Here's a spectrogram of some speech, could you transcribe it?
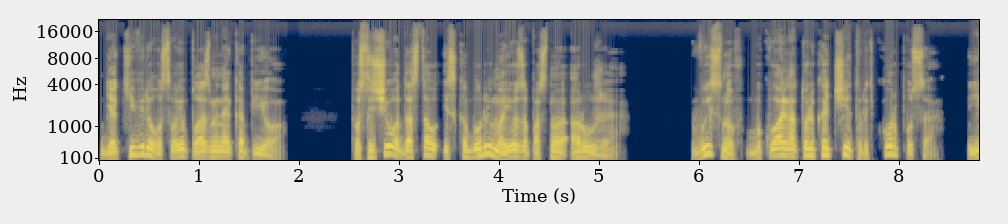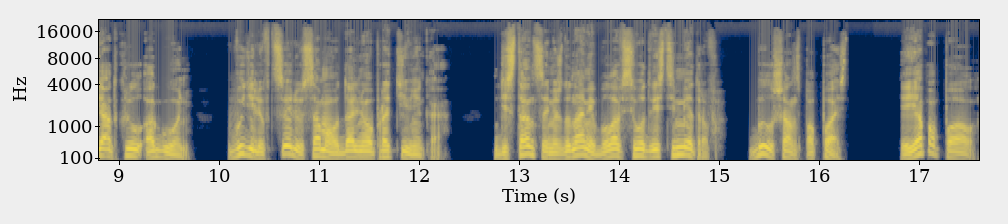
деактивировал свое плазменное копье. После чего достал из кобуры мое запасное оружие. Высунув буквально только четверть корпуса, я открыл огонь, выделив целью самого дальнего противника. Дистанция между нами была всего 200 метров. Был шанс попасть. И я попал.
